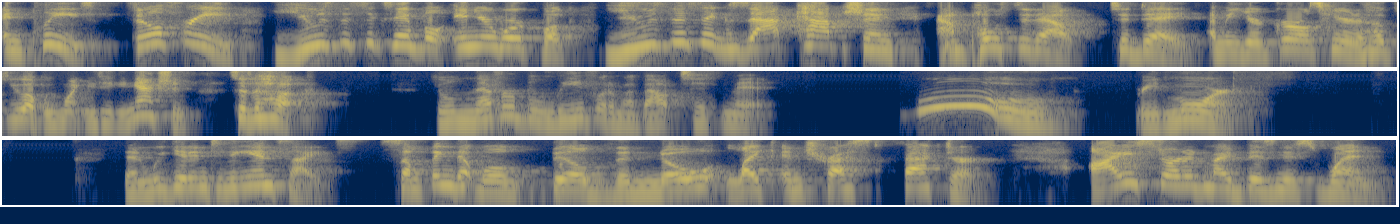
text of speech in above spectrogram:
And please feel free, use this example in your workbook, use this exact caption and post it out today. I mean, your girl's here to hook you up. We want you taking action. So the hook, you'll never believe what I'm about to admit. Woo, read more. Then we get into the insights, something that will build the know, like, and trust factor. I started my business when?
